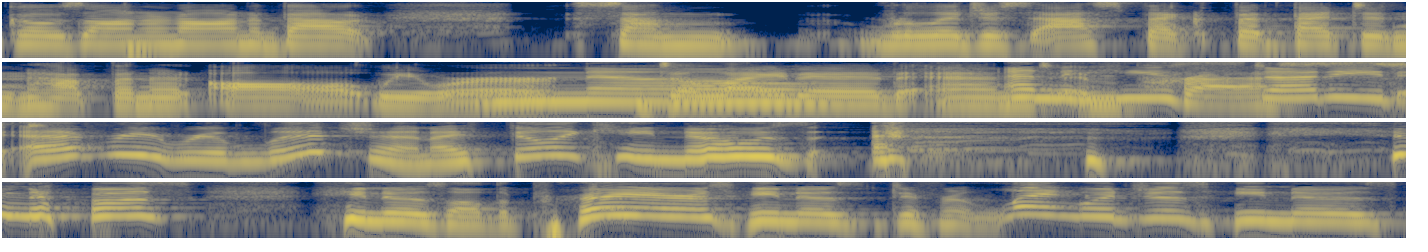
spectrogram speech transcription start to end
goes on and on about some religious aspect, but that didn't happen at all. We were No. delighted and, And he studied every religion. I feel like he knows he knows he knows all the prayers, he knows different languages, he knows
